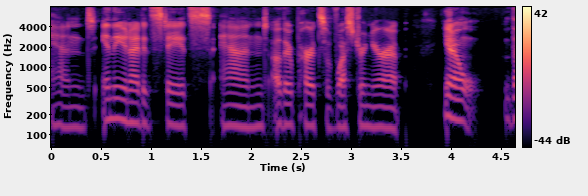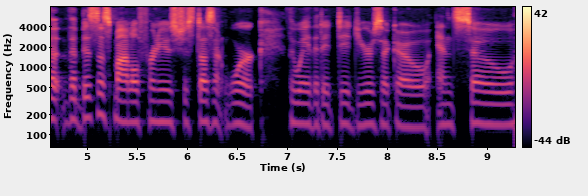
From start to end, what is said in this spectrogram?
And in the United States and other parts of Western Europe, you know, the, the business model for news just doesn't work the way that it did years ago. And so,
